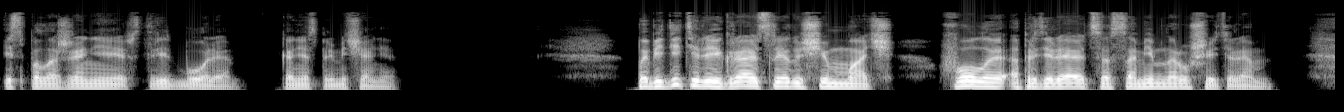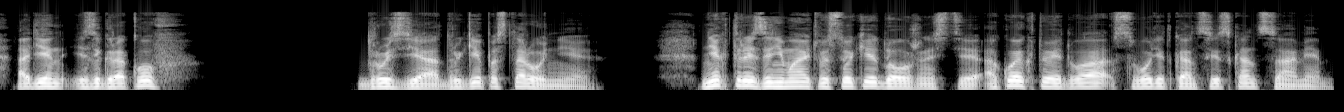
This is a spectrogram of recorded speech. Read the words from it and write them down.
из положений в стритболе. Конец примечания. Победители играют следующий матч. Фолы определяются самим нарушителем. Один из игроков – друзья, другие – посторонние. Некоторые занимают высокие должности, а кое-кто едва сводит концы с концами.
